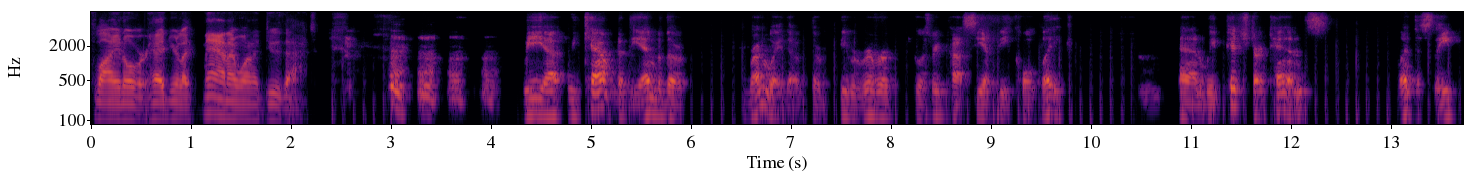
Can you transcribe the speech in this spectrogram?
flying overhead. And you're like, man, I want to do that. we, uh, we camped at the end of the runway, the, the Beaver River goes right past CFB Cold Lake. And we pitched our tents, went to sleep.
